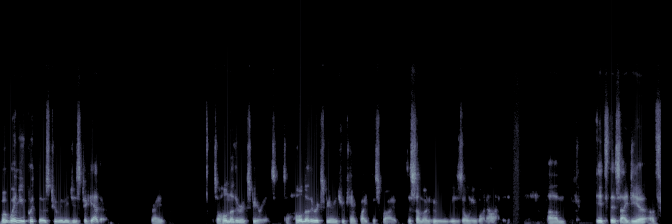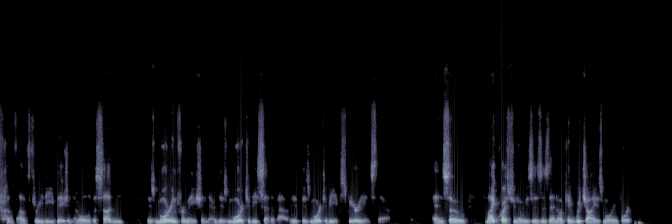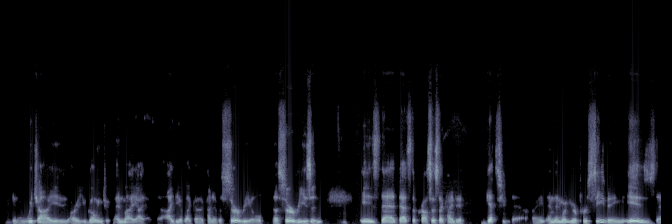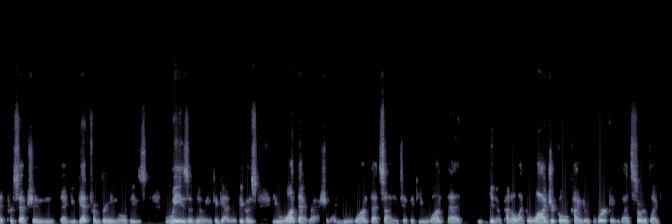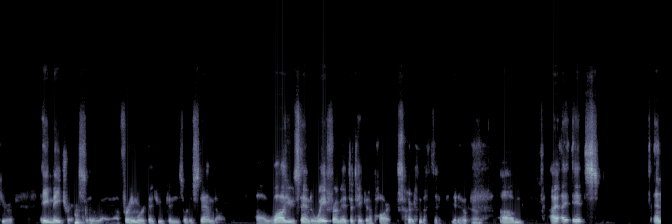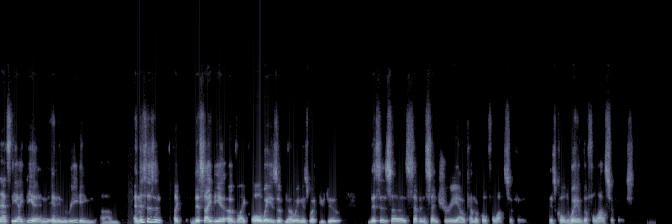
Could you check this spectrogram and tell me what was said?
But when you put those two images together, right? It's a whole nother experience. It's a whole nother experience you can't quite describe to someone who is only one-eyed. Um, it's this idea of, of, of 3D vision that all of a sudden There's more information there. There's more to be said about it. There's more to be experienced there. And so my question always is, is then, okay, which eye is more important? You know, which eye are you going to? And my idea of like a kind of a surreal, a sur reason is that that's the process that kind of gets you there, right? And then what you're perceiving is that perception that you get from bringing all these ways of knowing together because you want that rational, you want that scientific, you want that, you know, kind of like logical kind of working. That's sort of like your a matrix in a way, a framework that you can sort of stand on. Uh, while you stand away from it to take it apart, sort of a thing, you know. Yeah. Um, I, I, it's and that's the idea. And, and in reading, um, and this isn't like this idea of like all ways of knowing is what you do. This is a seventh century alchemical philosophy. It's called Way of the Philosophers.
